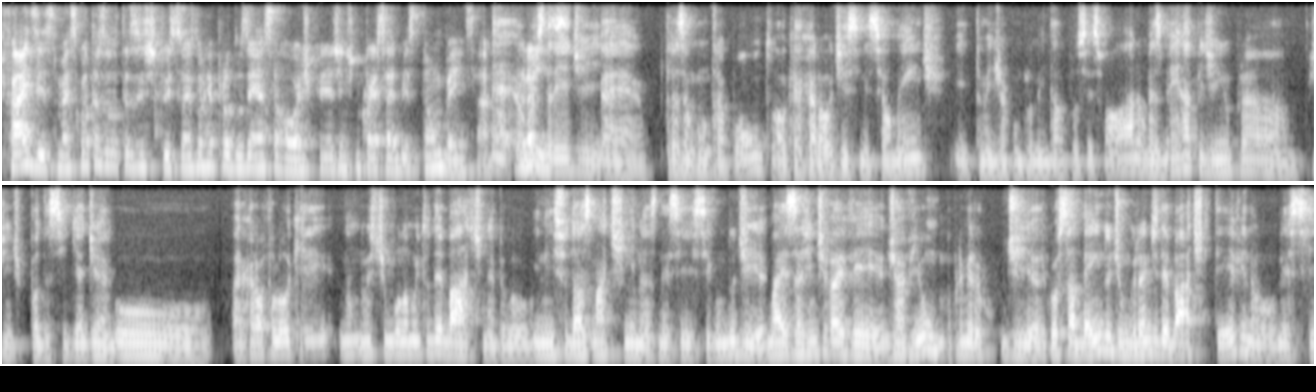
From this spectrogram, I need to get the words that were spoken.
faz isso, mas quantas outras instituições não reproduzem essa lógica e a gente não percebe isso tão bem, sabe? É, eu Era gostaria isso. de é, trazer um contraponto ao que a Carol disse inicialmente e também já complementar o que vocês falaram, mas bem rapidinho para a gente poder seguir adiante. O, a Carol falou que não, não, estimula muito debate, né, pelo início das matinas nesse segundo dia. Mas a gente vai ver, já viu no primeiro dia, ficou sabendo de um grande debate que teve no, nesse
